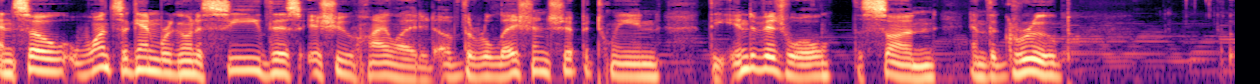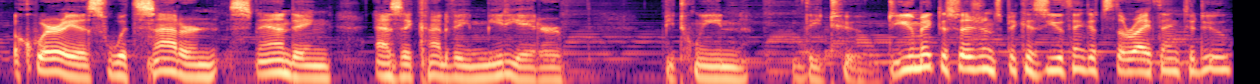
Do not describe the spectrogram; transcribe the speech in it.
And so, once again, we're going to see this issue highlighted of the relationship between the individual, the sun, and the group, Aquarius, with Saturn standing as a kind of a mediator between the two? Do you make decisions because you think it's the right thing to do?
